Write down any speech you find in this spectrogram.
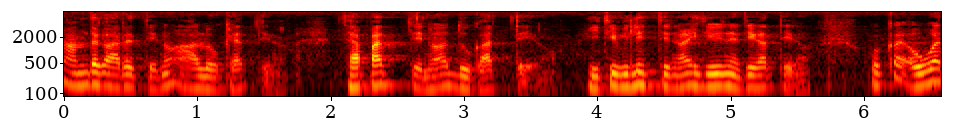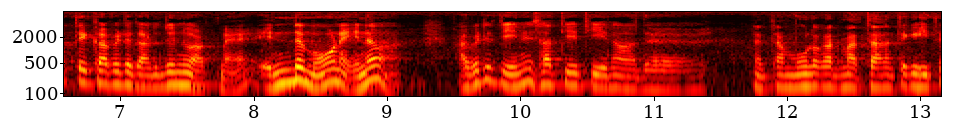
අන්ධකාරෙත් වෙනවා ආලෝකයක් වෙනවා. සැපත් වෙනවා දුකත් වෙනවා. හිතවිලිත් වෙනවා හිතවිලි නැති එකක් වෙනවා. ඔක ඔව්වත් එක්ක අපිට ගනුදෙනුවක් නැහැ. එන්න ඕන එනවා. අපිට තියෙන්නේ සතිය තියනවාද? නැත්නම් මූල කර්මස්ථානත් එක්ක හිත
